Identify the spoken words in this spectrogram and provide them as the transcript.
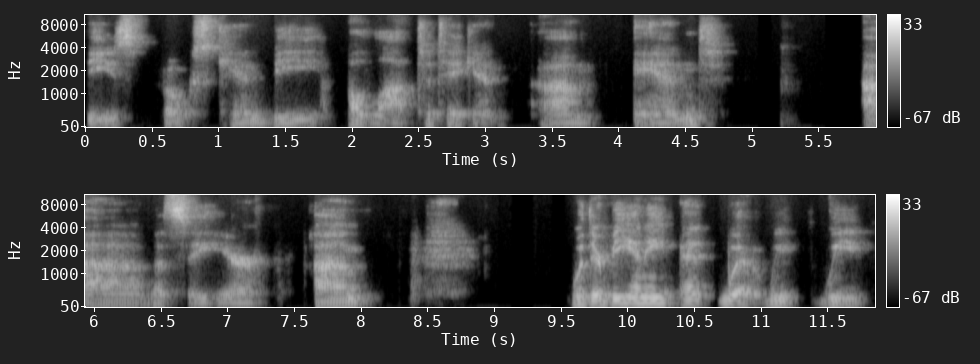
These folks can be a lot to take in. Um, and uh, let's see here. Um, would there be any? uh, We we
